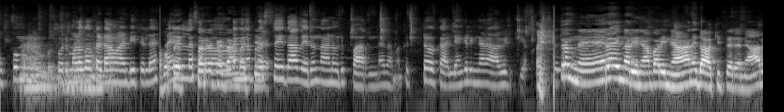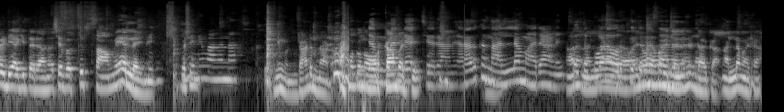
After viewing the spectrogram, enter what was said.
ഉപ്പും കുരുമുളകൊക്കെ ഇടാൻ വേണ്ടിട്ടുള്ള അതിനുള്ള സംഭവം പ്രസ് ചെയ്താ വരുന്നാണ് ഒരു പറഞ്ഞത്. നമുക്ക് ഇട്ടൊക്കെ. അല്ലെങ്കിൽ ഇങ്ങനെ ആവിടിക്കുക എത്ര നേരായിന്നറിയോ ഞാൻ പറയും ഞാൻ ഇതാക്കി തരാം. ഞാൻ റെഡി ആക്കി തരാന്ന് പക്ഷെ വെക്ക് സമയല്ല ഇനി. പക്ഷെ വാങ്ങുന്ന ഇനി മിണ്ടാടുന്നാണ് നമുക്കൊന്ന് ഓർക്കാൻ പറ്റും. അതൊക്കെ നല്ല മരാണ്. നല്ല മരം.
